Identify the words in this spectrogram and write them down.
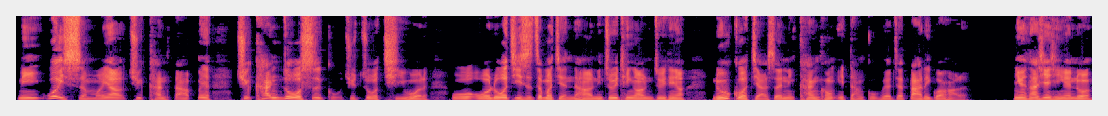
你为什么要去看大不去看弱势股去做期货呢？我我逻辑是这么简单哈，你注意听哦，你注意听哦。如果假设你看空一档股票叫大力光好了，因为它先行很弱，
